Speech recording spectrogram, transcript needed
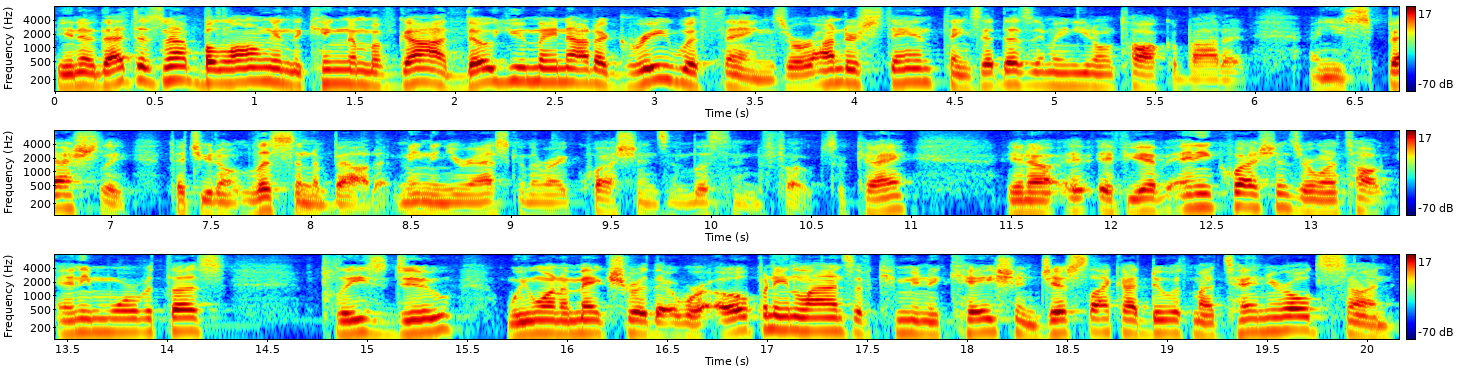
You know, that does not belong in the kingdom of God. Though you may not agree with things or understand things, that doesn't mean you don't talk about it. And especially that you don't listen about it, meaning you're asking the right questions and listening to folks, okay? You know, if you have any questions or want to talk any more with us, please do. We want to make sure that we're opening lines of communication, just like I do with my 10 year old son.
